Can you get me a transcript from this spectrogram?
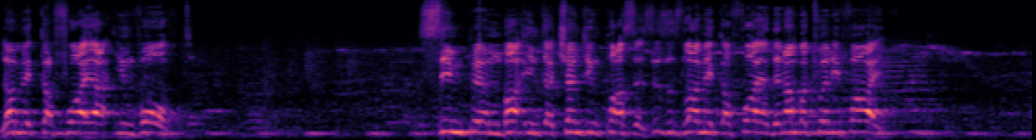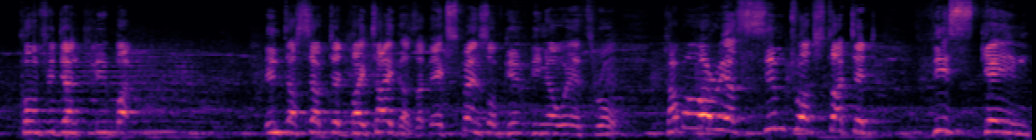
Lamek Kafwaya involved. Simpemba interchanging passes. This is Lamek Kafwaya, the number 25. Confidently, but intercepted by Tigers at the expense of giving away a throw. Kabwe Warriors seem to have started this game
